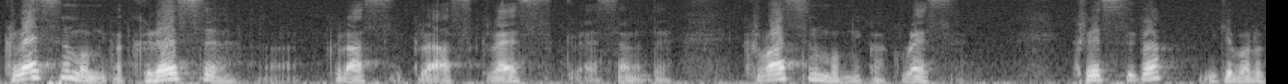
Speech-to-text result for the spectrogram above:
글라스는 뭡니까 그레스 아, 글라스 글라스 글래스 글래스 하는데 글라스는 뭡니까 그레스 그레스가 이게 바로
